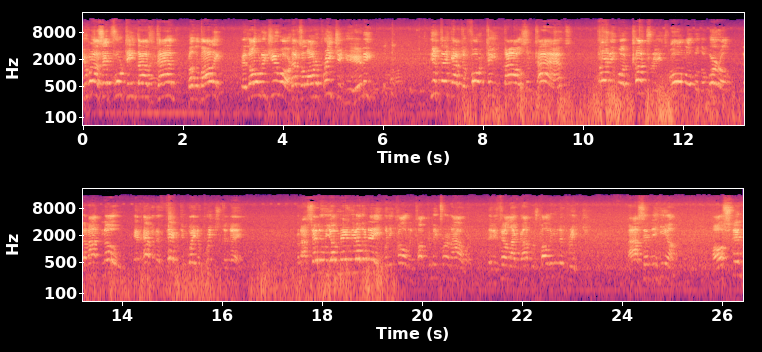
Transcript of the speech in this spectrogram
You know what I said 14,000 times, Brother Molly? As old as you are, that's a lot of preaching, you hear me? You think after 14,000 times, 31 countries all over the world that I know and have an effective way to preach today. But I said to a young man the other day when he called and talked to me for an hour that he felt like God was calling him to preach. I said to him, Austin,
